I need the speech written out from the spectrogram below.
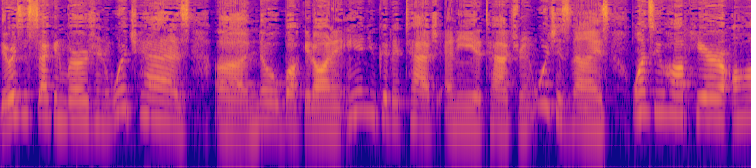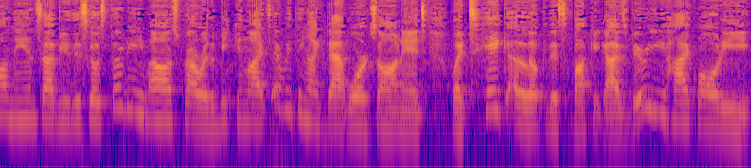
There is a second version, which has uh, no bucket on it, and you could attach any attachment, which is nice. Once you hop here on the inside view. This goes 38 miles per hour. The beacon lights, everything like that works on it. But take a look at this bucket, guys. Very high quality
